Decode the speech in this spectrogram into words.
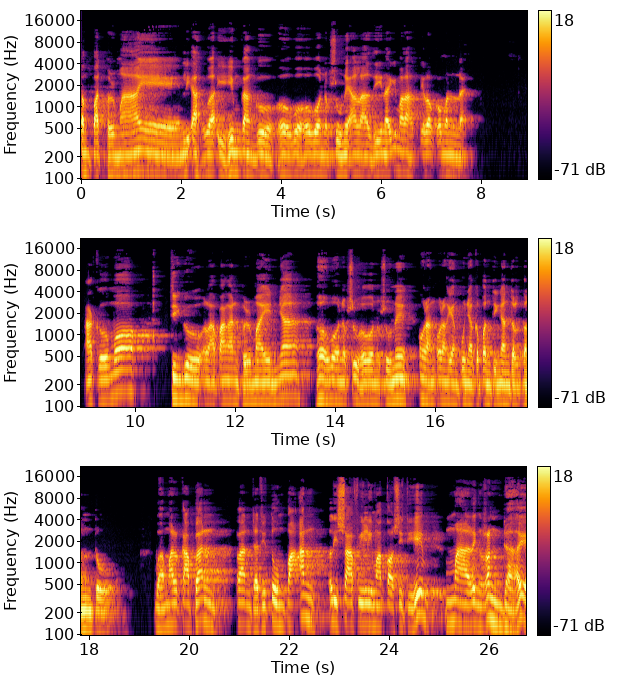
tempat bermain li ahwaihim kanggo hawa-hawa nepsune alladzina iki malah cilaka meneh. Agama dinggo lapangan bermainnya hawa nafsu hawa nafsune orang-orang yang punya kepentingan tertentu. Wa markaban lan dadi tumpakan lisafili maqasidihim maring rendahe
